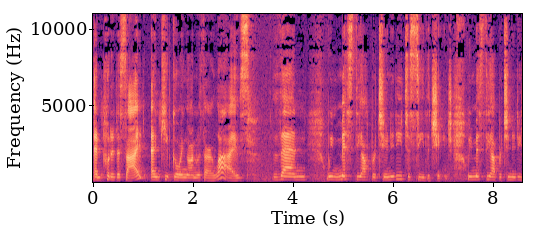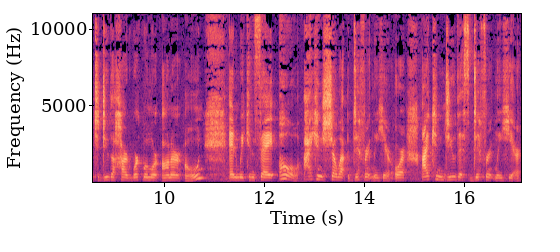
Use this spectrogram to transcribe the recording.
and put it aside and keep going on with our lives then we miss the opportunity to see the change. We miss the opportunity to do the hard work when we're on our own and we can say, oh, I can show up differently here, or I can do this differently here.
